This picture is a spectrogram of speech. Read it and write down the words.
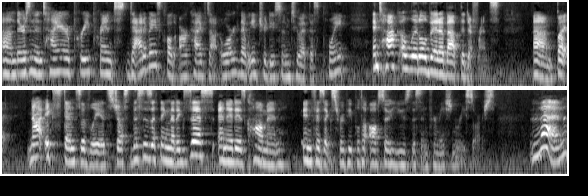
Um, there's an entire preprint database called arXiv.org that we introduce them to at this point and talk a little bit about the difference. Um, but not extensively, it's just this is a thing that exists and it is common in physics for people to also use this information resource. Then,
